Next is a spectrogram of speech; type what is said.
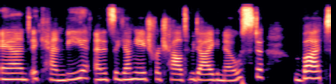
and it can be, and it's a young age for a child to be diagnosed. But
